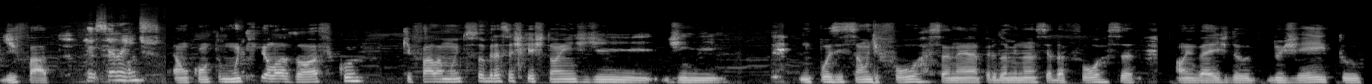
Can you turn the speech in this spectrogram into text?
de fato. Excelente. É um conto muito filosófico que fala muito sobre essas questões de, de imposição de força, né? A predominância da força ao invés do, do jeito,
